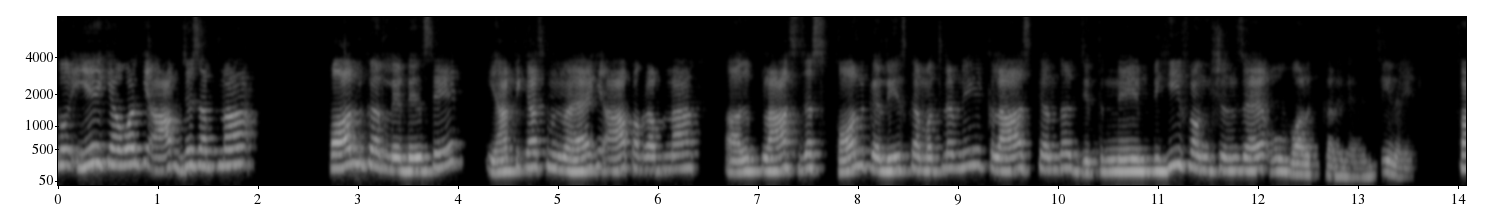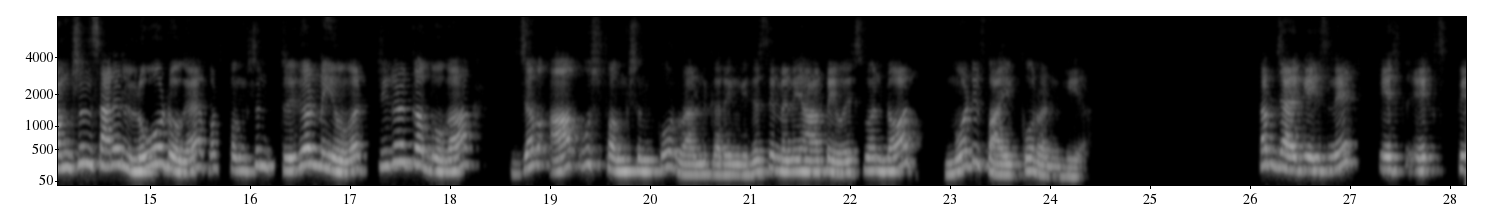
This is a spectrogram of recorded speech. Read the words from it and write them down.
तो ये क्या हुआ कि आप जैसे अपना कॉल कर लेने से, यहाँ पे क्या समझ में आया है कि आप अगर अपना क्लास जस्ट कॉल कर ली, इसका मतलब नहीं कि क्लास के अंदर जितने भी फ़ंक्शंस है, वो वर्क कर गए जी नहीं। फ़ंक्शन सारे लोड हो गए बट फ़ंक्शन ट्रिगर नहीं होगा। ट्रिगर कब होगा? जब आप उस फ़ंक्शन को रन करेंगे, जैसे मैंने यहाँ पे एस वन डॉट मोडिफाई को रन किया, तब जाके इसने एक्स एक्स पे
